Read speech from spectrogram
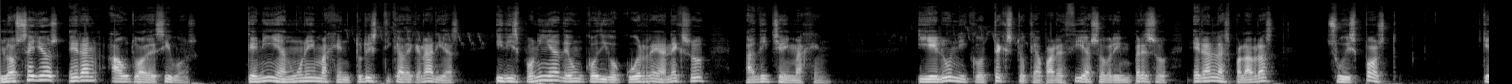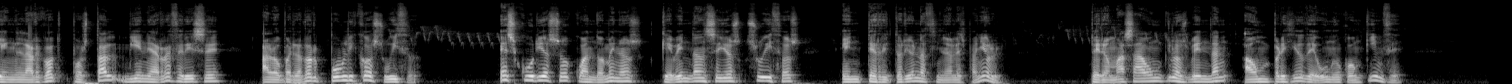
Los sellos eran autoadhesivos, tenían una imagen turística de Canarias y disponía de un código QR anexo a dicha imagen. Y el único texto que aparecía sobreimpreso eran las palabras Swisspost, que en el argot postal viene a referirse al operador público suizo. Es curioso, cuando menos, que vendan sellos suizos en territorio nacional español, pero más aún que los vendan a un precio de 1,15,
